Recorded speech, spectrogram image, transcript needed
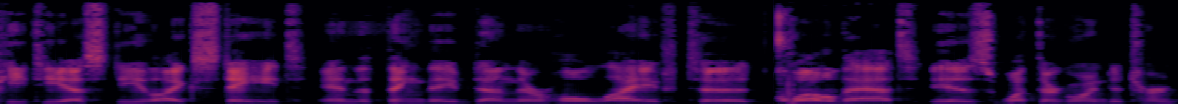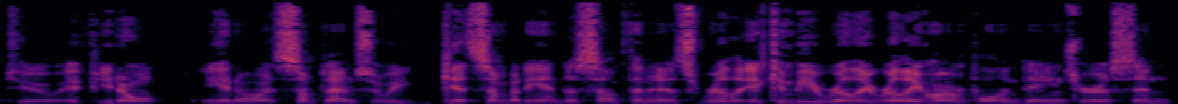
PTSD like state. And the thing they've done their whole life to quell that is what they're going to turn to. If you don't you know, sometimes we get somebody into something and it's really, it can be really, really harmful and dangerous. And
